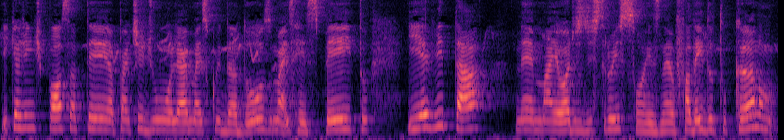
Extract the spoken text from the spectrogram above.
e que a gente possa ter, a partir de um olhar mais cuidadoso, mais respeito e evitar né, maiores destruições. Né? Eu falei do tucano,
